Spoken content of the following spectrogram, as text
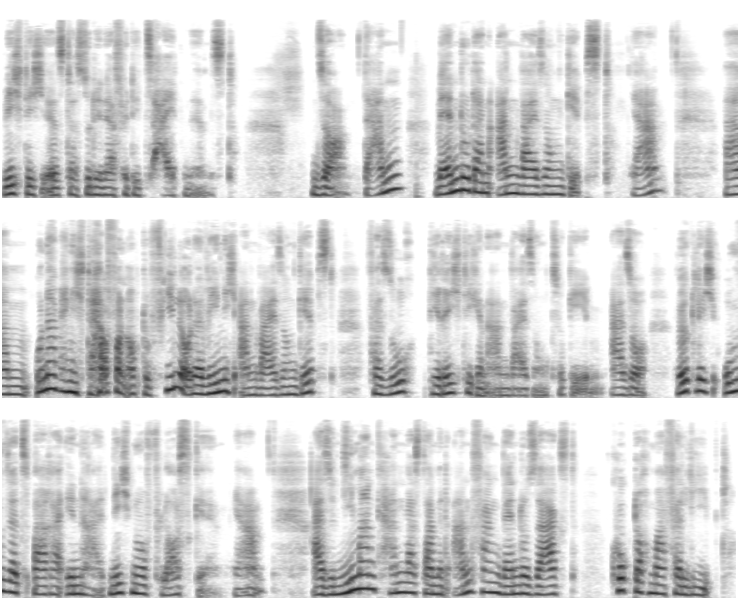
wichtig ist, dass du dir dafür die Zeit nimmst. So, dann, wenn du dann Anweisungen gibst, ja, ähm, unabhängig davon, ob du viele oder wenig Anweisungen gibst, versuch die richtigen Anweisungen zu geben. Also wirklich umsetzbarer Inhalt, nicht nur Floskeln, ja. Also niemand kann was damit anfangen, wenn du sagst, guck doch mal verliebt,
